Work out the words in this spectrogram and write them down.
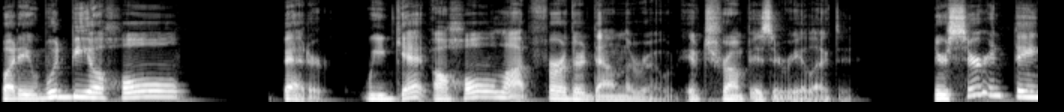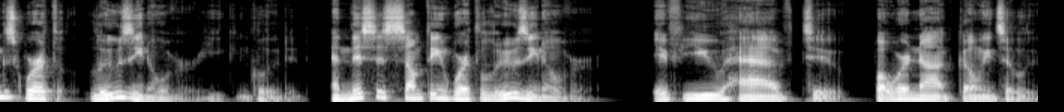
but it would be a whole better. We'd get a whole lot further down the road if Trump isn't reelected. There's certain things worth losing over, he concluded. And this is something worth losing over if you have to, but we're not going to lose.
